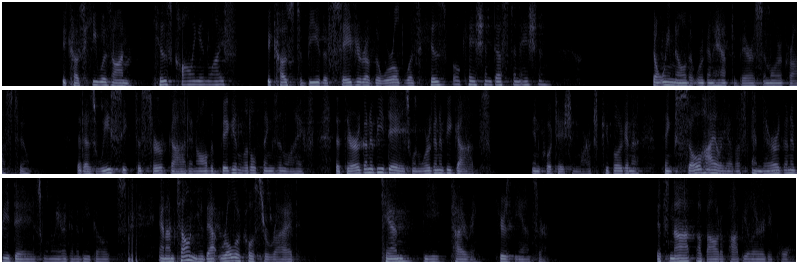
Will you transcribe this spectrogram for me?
because he was on his calling in life, because to be the Savior of the world was his vocation destination, don't we know that we're going to have to bear a similar cross too? that as we seek to serve God in all the big and little things in life, that there are going to be days when we're going to be gods, in quotation marks. People are going to think so highly of us, and there are going to be days when we are going to be goats. And I'm telling you, that roller coaster ride can be tiring. Here's the answer it's not about a popularity poll.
